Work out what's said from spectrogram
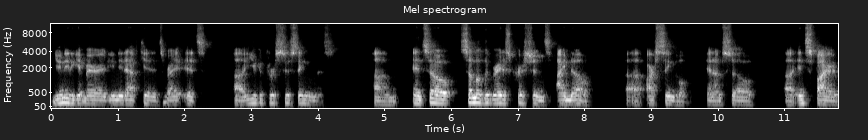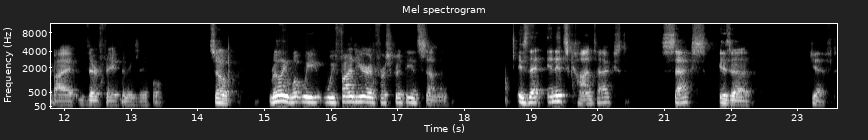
you need to get married, you need to have kids, right? It's uh, you could pursue singleness. Um, and so some of the greatest Christians I know uh, are single, and I'm so uh, inspired by their faith and example. So, really, what we, we find here in 1 Corinthians 7 is that in its context, sex is a gift.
